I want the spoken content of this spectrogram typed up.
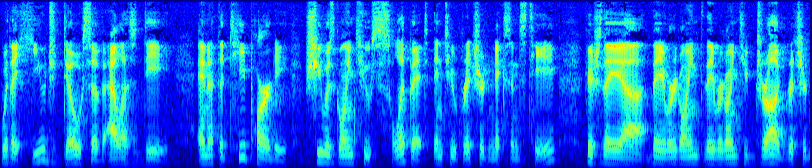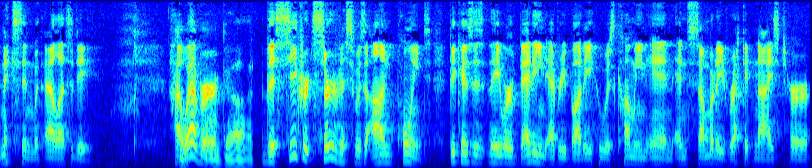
with a huge dose of LSD. And at the tea party, she was going to slip it into Richard Nixon's tea because they uh, they were going they were going to drug Richard Nixon with LSD. However, oh the Secret Service was on point because they were vetting everybody who was coming in, and somebody recognized her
